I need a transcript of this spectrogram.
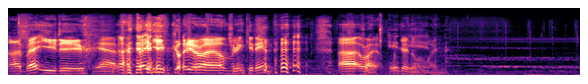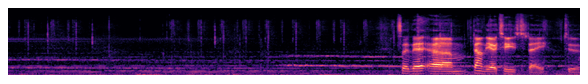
I bet you do. Yeah. I bet you've got your eye on me. Drink it in. uh, all right. Drink I'm it going the wrong way. in. So they're um, down at the O2 today to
